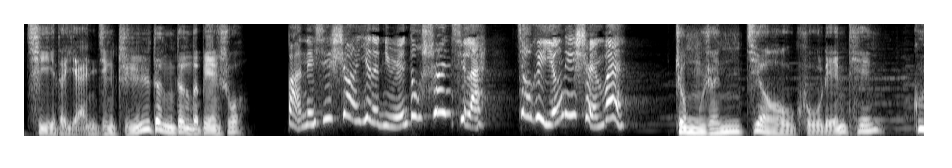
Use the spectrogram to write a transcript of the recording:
气得眼睛直瞪瞪的，便说：“把那些上夜的女人都拴起来，交给营里审问。”众人叫苦连天，跪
